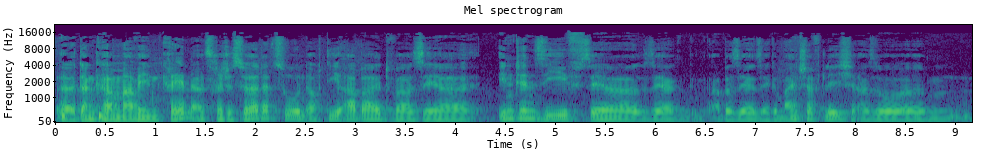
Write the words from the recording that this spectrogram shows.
Äh, dann kam Marvin Krähen als Regisseur dazu und auch die Arbeit war sehr intensiv, sehr, sehr, aber sehr, sehr gemeinschaftlich. Also ähm,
